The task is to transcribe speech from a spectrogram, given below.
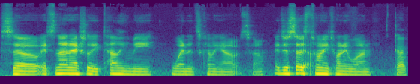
So it's not actually telling me when it's coming out. So it just says 2021. Okay.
